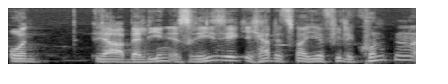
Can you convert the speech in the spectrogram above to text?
Und ja, Berlin ist riesig. Ich hatte zwar hier viele Kunden,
